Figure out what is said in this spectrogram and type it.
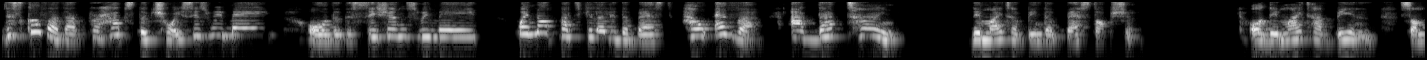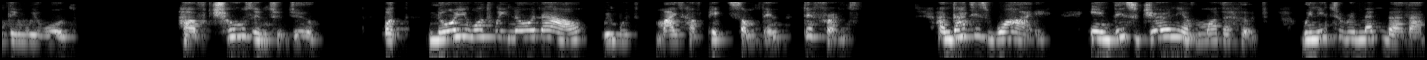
discover that perhaps the choices we made or the decisions we made were not particularly the best. However, at that time, they might have been the best option, or they might have been something we would have chosen to do. But knowing what we know now, we would, might have picked something different. And that is why, in this journey of motherhood, we need to remember that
